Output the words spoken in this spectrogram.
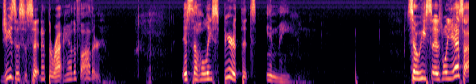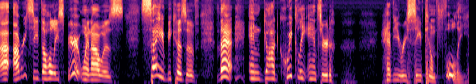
Jesus is sitting at the right hand of the Father. It's the Holy Spirit that's in me. So he says, Well, yes, I, I received the Holy Spirit when I was saved because of that. And God quickly answered, Have you received him fully?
